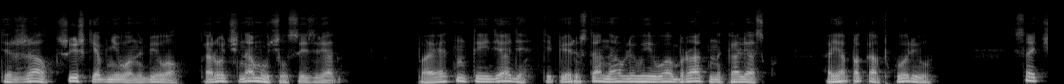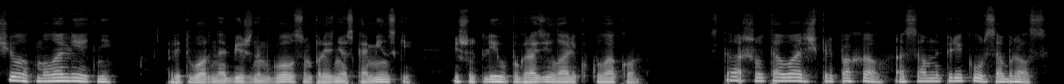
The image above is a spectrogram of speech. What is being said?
держал, шишки об него набивал. Короче, намучился изрядно. Поэтому ты, дядя, теперь устанавливай его обратно на коляску, а я пока покурю. Сачок малолетний, притворно обиженным голосом произнес Каминский и шутливо погрозил Алику кулаком. Старшего товарища припахал, а сам на перекур собрался.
